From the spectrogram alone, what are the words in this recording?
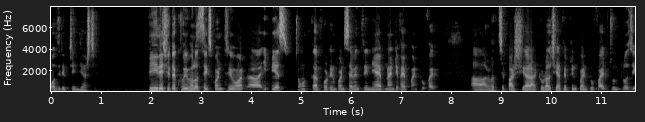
পজিটিভ চেঞ্জে আসছে। পি রেশিওটা খুবই ভালো six point three one EPS চমৎকার fourteen point seven three NAV ninety five point two five আর হচ্ছে পার শেয়ার আর total share fifteen point two five June closing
